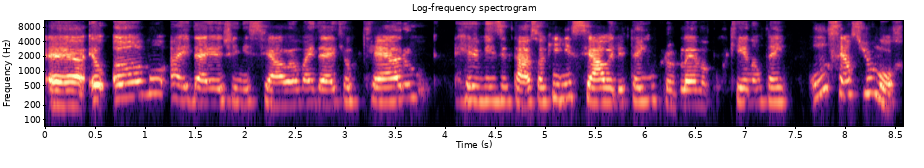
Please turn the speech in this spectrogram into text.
é, eu amo a ideia de inicial, é uma ideia que eu quero revisitar. Só que inicial ele tem um problema, porque não tem um senso de humor.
